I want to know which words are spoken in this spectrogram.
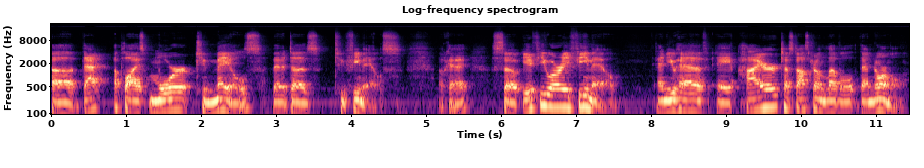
uh, that applies more to males than it does to females. Okay, so if you are a female and you have a higher testosterone level than normal,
